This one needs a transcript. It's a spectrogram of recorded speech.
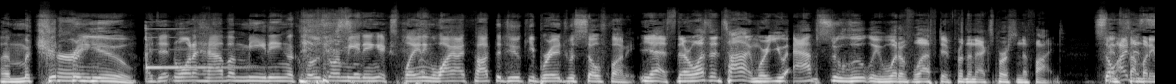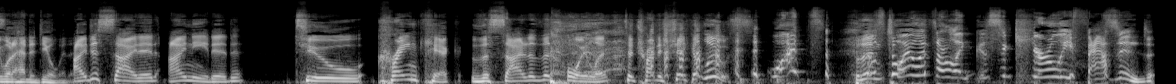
uh, maturing. you. I didn't want to have a meeting, a closed door meeting, explaining why I thought the Dookie Bridge was so funny. yes, there was a time where you absolutely would have left it for the next person to find. So and I somebody would have had to deal with it. I decided I needed to crane kick the side of the toilet to try to shake it loose. what? But then- Those toilets are like securely fastened.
